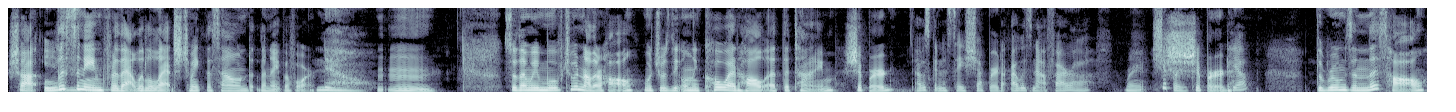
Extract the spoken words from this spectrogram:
shut, listening for that little latch to make the sound the night before. No. Mm-mm. So then we moved to another hall, which was the only co ed hall at the time, Shipherd. I was going to say shepherd. I was not far off. Right. Shipherd. Shipherd. Yep. The rooms in this hall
